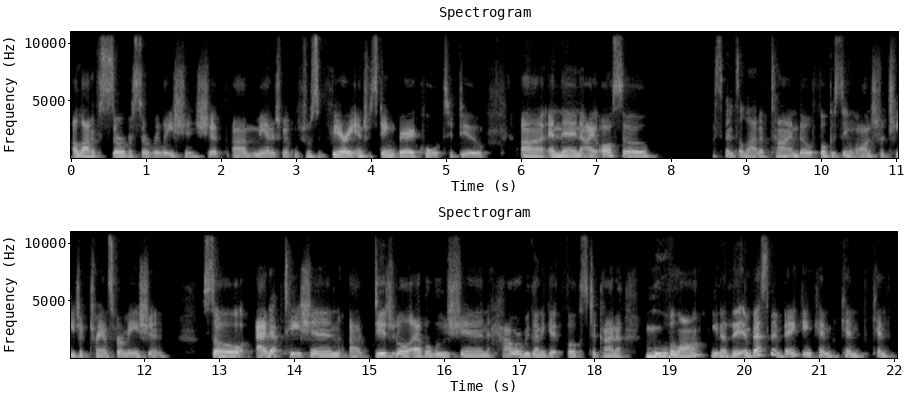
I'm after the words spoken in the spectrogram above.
a lot of servicer relationship um, management, which was very interesting, very cool to do. Uh, and then I also spent a lot of time, though, focusing on strategic transformation. So, adaptation, uh, digital evolution, how are we going to get folks to kind of move along? You know, the investment banking can can can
